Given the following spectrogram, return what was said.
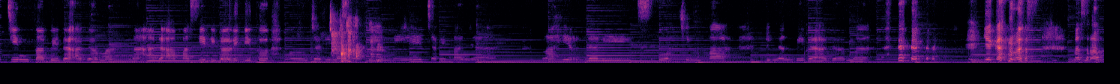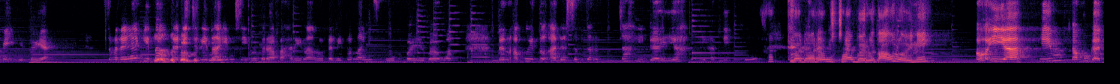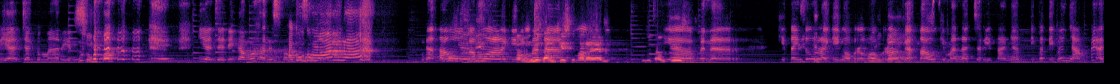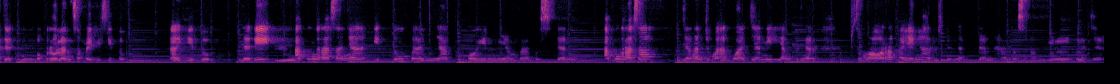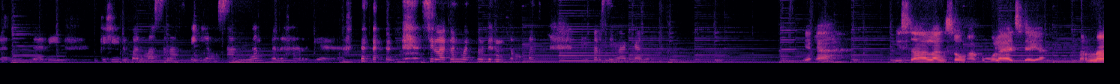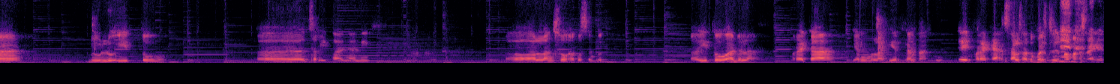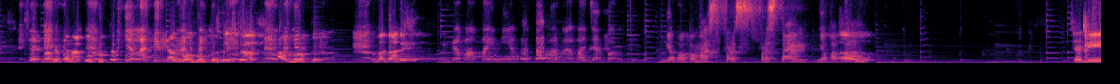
cinta beda agama. Nah ada apa sih di balik itu? Hmm, jadi Mas Raffi ini ceritanya lahir dari sebuah cinta dengan beda agama. ya kan Mas Mas Raffi gitu ya. Sebenarnya kita Iya, udah betul, diceritain sih beberapa hari lalu dan itu nangis bombay banget. Dan aku itu ada secercah hidayah di hatiku. Mbak Darun, saya baru tahu loh ini. Oh iya, Him, kamu gak diajak kemarin. Sumpah, Iya, jadi kamu harus aku fokus. ke mana? Nggak tahu kamu lagi kamu di bulu mana. tangkis kemarin. Bulu tangkis. Iya, benar. Kita itu lagi ngobrol-ngobrol, nggak tahu gimana ceritanya, tiba-tiba nyampe aja obrolan sampai di situ. Kayak gitu. Jadi Iya. aku ngerasanya itu banyak poin yang bagus dan aku ngerasa jangan cuma aku aja nih yang dengar semua orang kayaknya harus dengar dan harus ambil pelajaran dari kehidupan Mas Raffi yang sangat berharga. Silakan waktu dan tempat dipersilakan. Ya, bisa langsung aku mulai aja ya. Karena dulu itu eh, ceritanya nih eh, langsung aku sebut eh, itu adalah mereka yang melahirkan aku. Eh mereka salah satu maksudnya mama saya saya melahirkan aku. ya lahirin aku gugup itu aku tadi. Nggak apa-apa ini yang pertama wajar kok Gak apa-apa mas, first first time gak apa-apa. Um, jadi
